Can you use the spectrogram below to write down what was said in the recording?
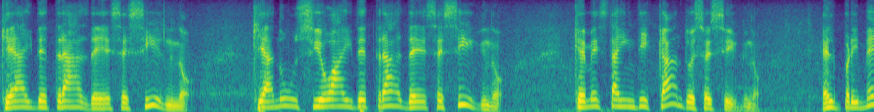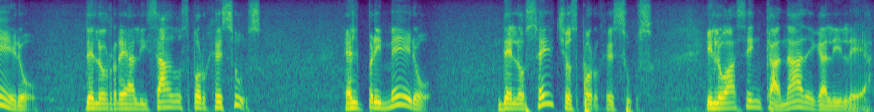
¿Qué hay detrás de ese signo? ¿Qué anuncio hay detrás de ese signo? ¿Qué me está indicando ese signo? El primero de los realizados por Jesús. El primero de los hechos por Jesús. Y lo hace en Caná de Galilea.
